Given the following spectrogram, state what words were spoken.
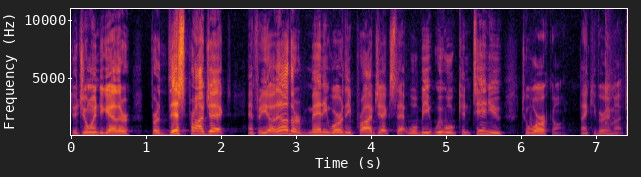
to join together for this project and for the other many worthy projects that will be, we will continue to work on. Thank you very much.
